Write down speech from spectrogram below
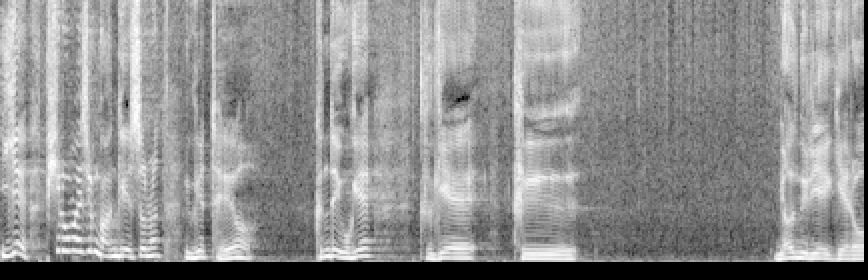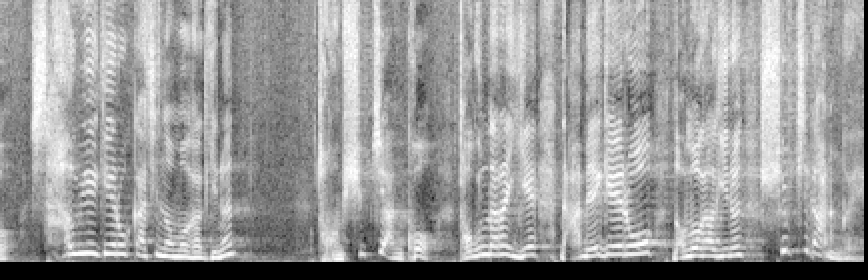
이게 피로 맺은 관계에서는 이게 돼요. 근데 이게, 그게 그 며느리에게로 사위에게로까지 넘어가기는 좀 쉽지 않고 더군다나 이게 남에게로 넘어가기는 쉽지가 않은 거예요.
